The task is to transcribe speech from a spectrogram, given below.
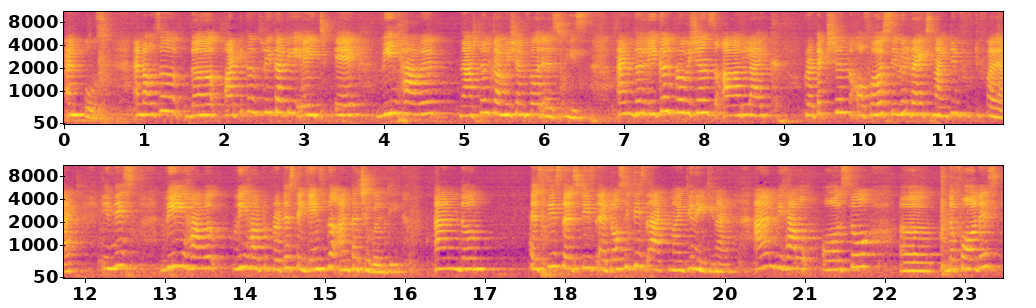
and posts. And also the Article 338A, we have a National Commission for STs. And the legal provisions are like protection of our Civil Rights 1955 Act. In this, we have a, we have to protest against the untouchability. And the STs STs Atrocities Act 1989. And we have also uh, the Forest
